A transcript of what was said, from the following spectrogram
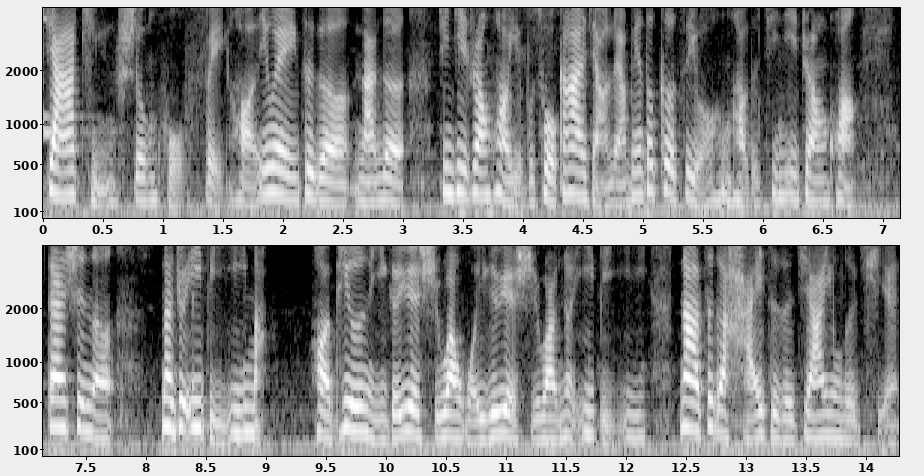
家庭生活费哈，因为这个男的经济状况也不错。我刚才讲，两边都各自有很好的经济状况，但是呢，那就一比一嘛。好，譬如你一个月十万，我一个月十万，那一比一。那这个孩子的家用的钱，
